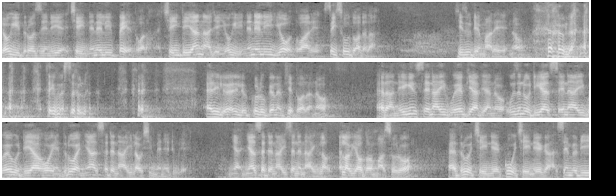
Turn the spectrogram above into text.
ယောဂီသူတော်စင်တွေရဲ့အချိန်နည်းနည်းလေးပဲ့သွားတာအချိန်တရားနာချိန်ယောဂီတွေနည်းနည်းလေးယော့သွားတယ်စိတ်ဆိုးသွားသလားကျေးဇူးတင်ပါတယ်နော်ဟုတ်လားစိတ်မဆိုးလို့အဲ့ဒီလိုအဲ့ဒီလိုကိုလိုကနဖြစ်သွားတာနော် အဲ့ဒါနေကင်း10နာရီခွဲပြပြန်တော့ဦးဇင်းတို့ဒီက10နာရီခွဲကိုတရားဟောရင်တို့ကည7နာရီလောက်ရှိမယ်နဲ့တူတယ်ညည7နာရီ7နာရီလောက်အဲ့လောက်ရောက်သွားမှဆိုတော့အဲတို့အချိန်နဲ့ကိုယ့်အချိန်နဲ့ကအစင်မပြေ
